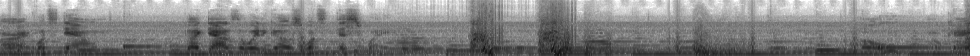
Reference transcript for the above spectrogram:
Alright, what's down? Feel like down's the way to go. So what's this way? Oh, okay.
